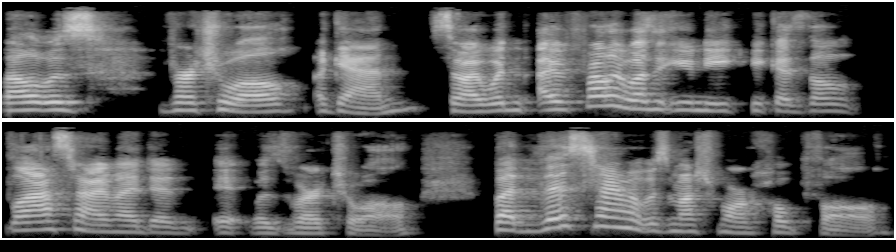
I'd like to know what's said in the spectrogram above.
Well, it was virtual again. So I wouldn't, I probably wasn't unique because the last time I did it was virtual, but this time it was much more hopeful.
